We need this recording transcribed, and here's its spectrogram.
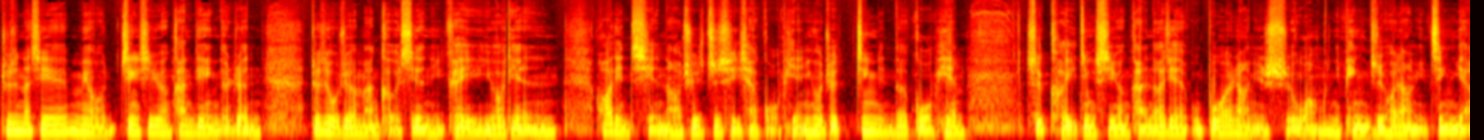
就是那些没有进戏院看电影的人，就是我觉得蛮可惜的。你可以有点花点钱，然后去支持一下国片，因为我觉得今年的国片。是可以进戏院看的，而且不会让你失望，你品质会让你惊讶。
